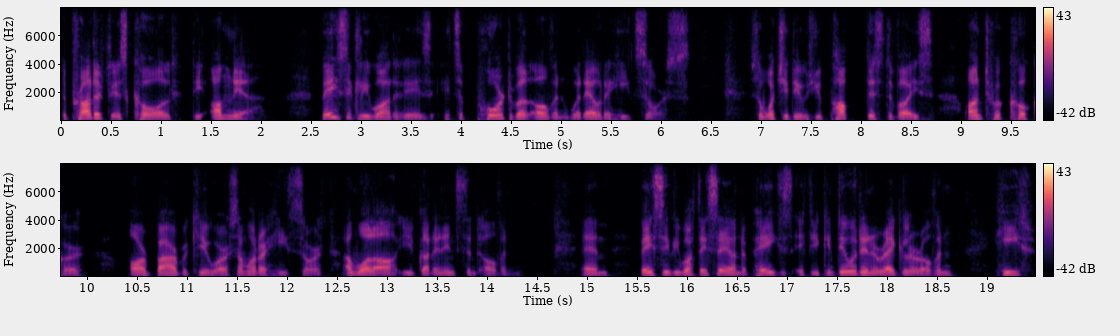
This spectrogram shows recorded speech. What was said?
the product is called the Omnia. Basically, what it is, it's a portable oven without a heat source. So what you do is you pop this device onto a cooker or barbecue or some other heat source, and voila, you've got an instant oven. Um, basically, what they say on the page is if you can do it in a regular oven, heat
